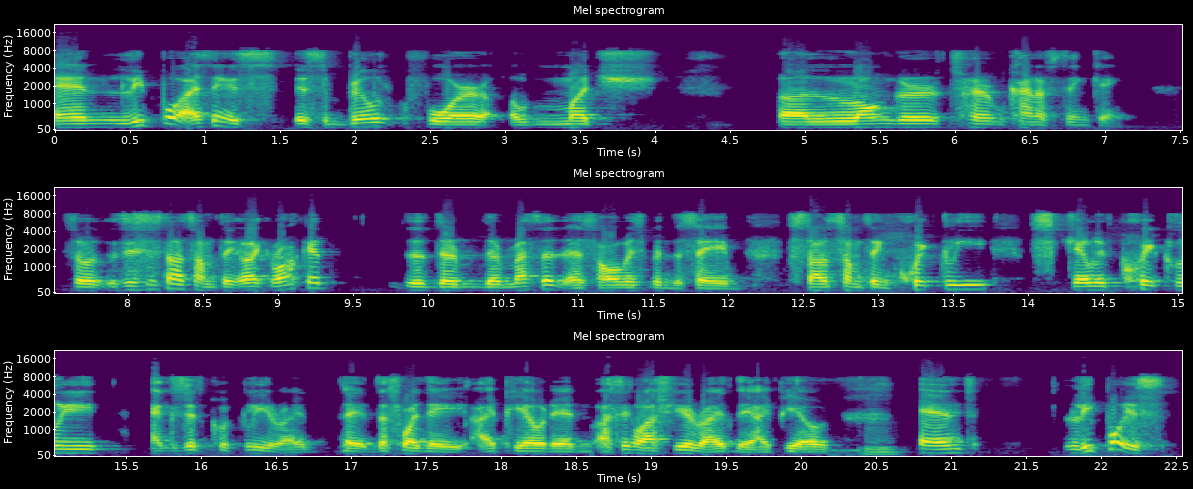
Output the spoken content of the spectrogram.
And Lippo, I think, is is built for a much a longer term kind of thinking. So this is not something like Rocket. Their their method has always been the same: start something quickly, scale it quickly, exit quickly. Right? They, that's why they IPO'd in I think last year. Right? They IPO'd, mm. and Lippo is.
